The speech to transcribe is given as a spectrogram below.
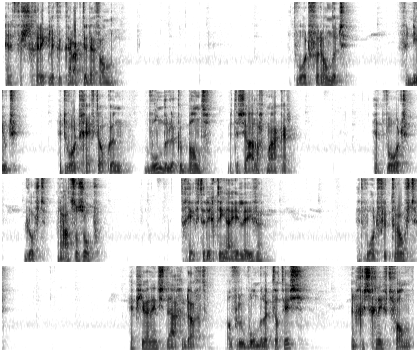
en het verschrikkelijke karakter daarvan. Het woord verandert, vernieuwt. Het woord geeft ook een wonderlijke band met de zaligmaker. Het woord lost raadsels op. Het geeft richting aan je leven. Het woord vertroost. Heb je wel eens nagedacht over hoe wonderlijk dat is? Een geschrift van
